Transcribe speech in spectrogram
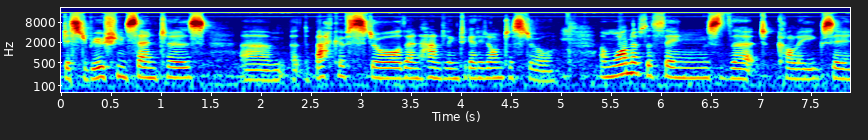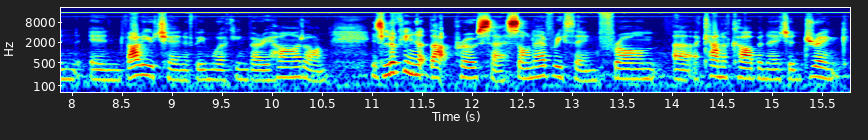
distribution centres, um, at the back of store, then handling to get it onto store. And one of the things that colleagues in, in value chain have been working very hard on is looking at that process on everything from uh, a can of carbonated drink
